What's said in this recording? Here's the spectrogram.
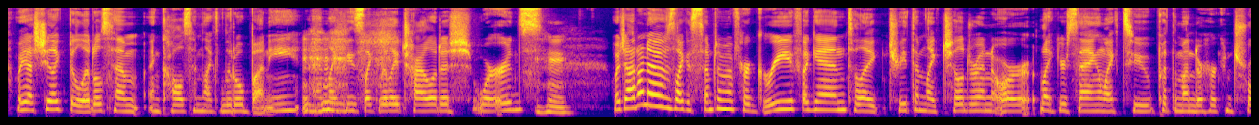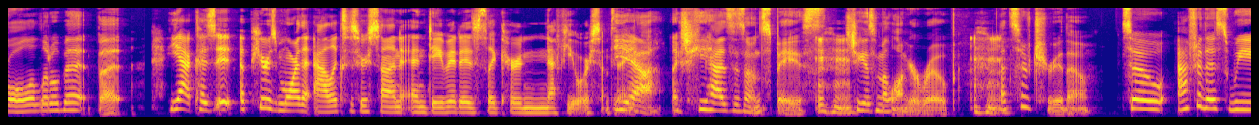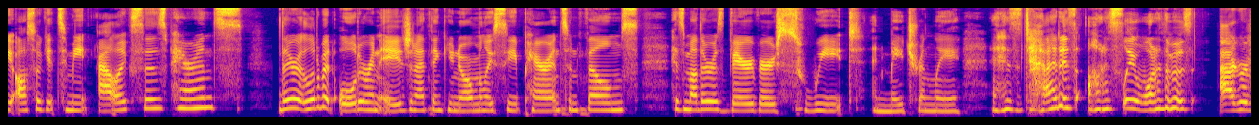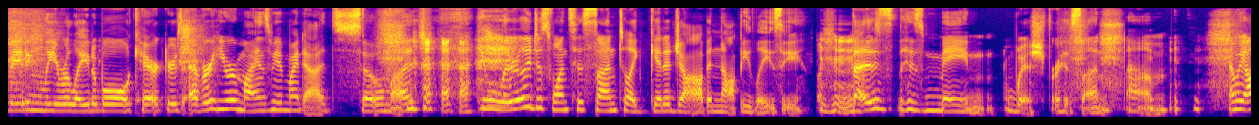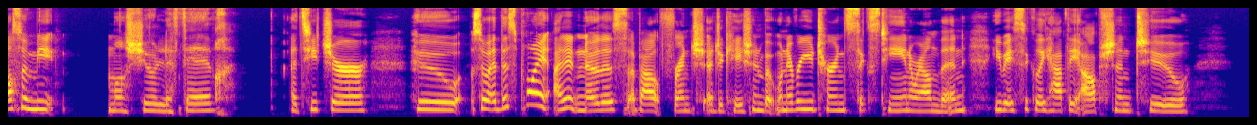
Well, yeah, she like belittles him and calls him like little bunny and like mm-hmm. these like really childish words, mm-hmm. which I don't know if it's like a symptom of her grief again to like treat them like children or like you're saying like to put them under her control a little bit. But Yeah, because it appears more that Alex is her son and David is like her nephew or something. Yeah, like he has his own space. Mhm. She gives him a longer rope. Mhm. That's so true, though. So after this, we also get to meet Alex's parents. They're a little bit older in age than I think you normally see parents in films. His mother is very, very sweet and matronly, and his dad is honestly one of the most aggravatingly relatable characters ever. He reminds me of my dad so much. he literally just wants his son to like get a job and not be lazy. Like, that is his main wish for his son. Um, and we also meet Monsieur Lefebvre, a teacher who, so at this point, I didn't know this about French education, but whenever you turn 16 around then, you basically have the option to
